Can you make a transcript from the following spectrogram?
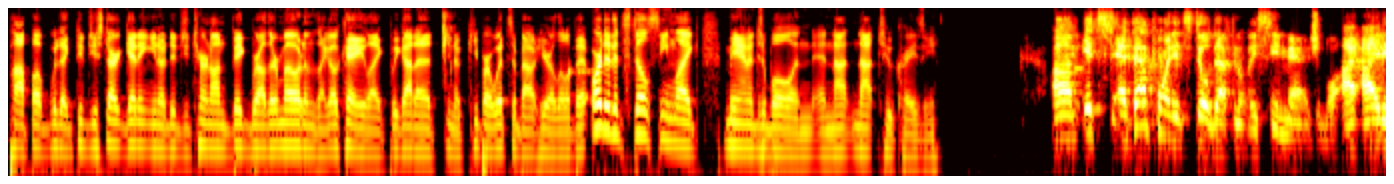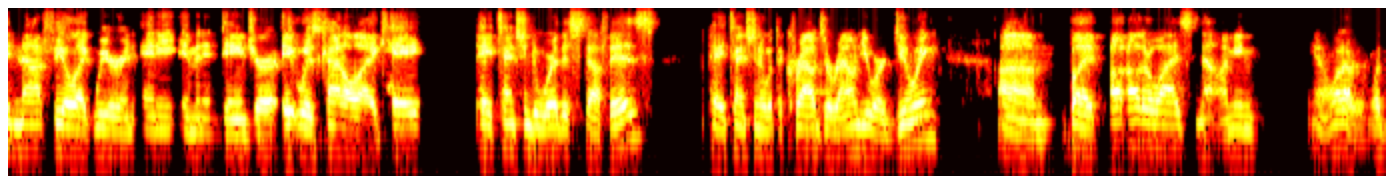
pop up? Like, did you start getting, you know, did you turn on Big Brother mode and like, okay, like we gotta, you know, keep our wits about here a little bit, or did it still seem like manageable and and not not too crazy? Um, it's at that point, it still definitely seemed manageable. I, I did not feel like we were in any imminent danger. It was kind of like, hey, pay attention to where this stuff is, pay attention to what the crowds around you are doing. Um, but o- otherwise, no. I mean, you know, whatever. What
